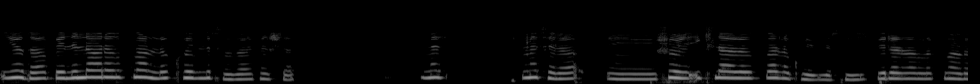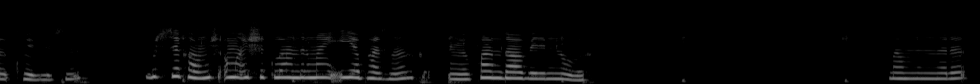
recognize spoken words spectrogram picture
ya da belirli aralıklarla koyabilirsiniz arkadaşlar. Mes mesela şöyle ikili aralıklarla koyabilirsiniz. Bir aralıklarla koyabilirsiniz. Bu size kalmış ama ışıklandırmayı iyi yaparsanız farm daha verimli olur. Ben bunları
